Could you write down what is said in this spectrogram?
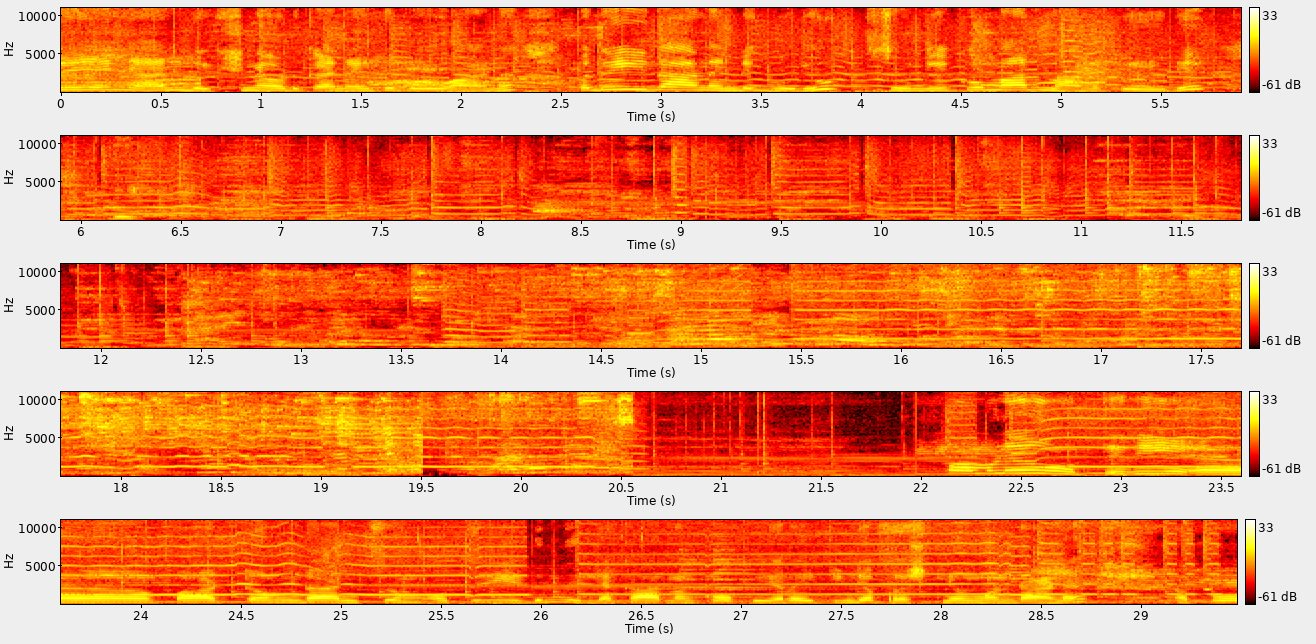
ദേ ഞാൻ ദക്ഷിണ കൊടുക്കാനായിട്ട് പോവാണ്. അപ്പോൾ ദേ ഇതാണ് എന്റെ ഗുരു സുനിൽ കുമാർ എന്നാണ് പേര്. ദേ നമ്മൾ ഒത്തിരി പാട്ടും ഡാൻസും ഒത്തിരി ഇടുന്നില്ല. കാരണം കോപ്പിറൈറ്റിന്റെ പ്രശ്നം കൊണ്ടാണ്. അപ്പോൾ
